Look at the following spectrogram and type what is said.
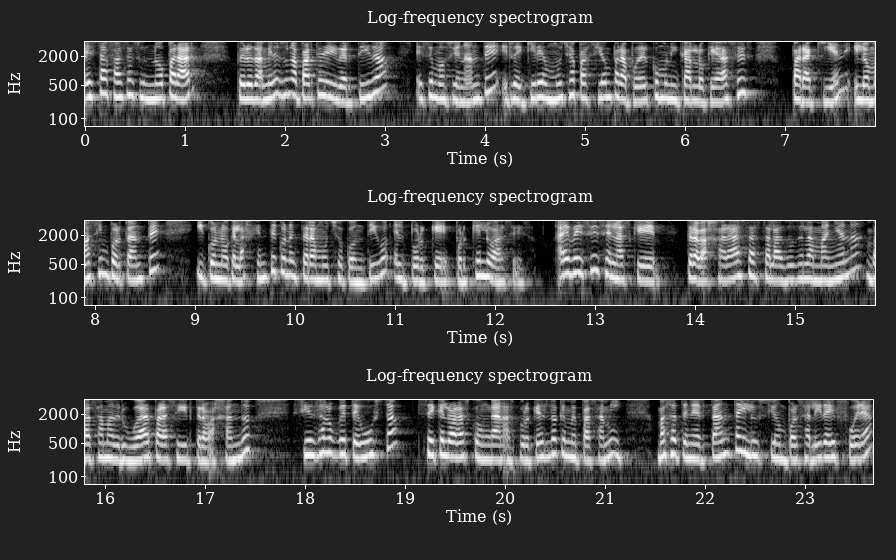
Esta fase es un no parar, pero también es una parte divertida, es emocionante y requiere mucha pasión para poder comunicar lo que haces, para quién y lo más importante, y con lo que la gente conectará mucho contigo, el por qué, por qué lo haces. Hay veces en las que trabajarás hasta las 2 de la mañana, vas a madrugar para seguir trabajando. Si es algo que te gusta, sé que lo harás con ganas, porque es lo que me pasa a mí. Vas a tener tanta ilusión por salir ahí fuera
